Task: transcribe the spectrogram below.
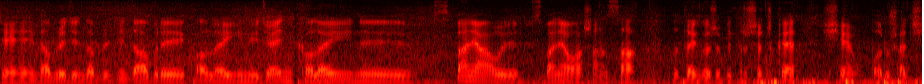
Dzień dobry, dzień dobry, dzień dobry. Kolejny dzień, kolejny wspaniały, wspaniała szansa do tego, żeby troszeczkę się poruszać,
